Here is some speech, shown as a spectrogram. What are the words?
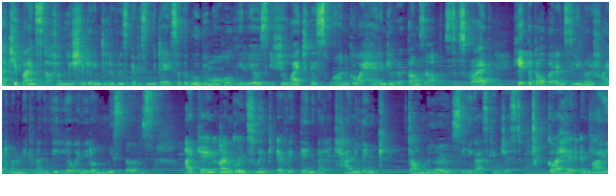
I keep buying stuff. I'm literally getting deliveries every single day. So there will be more haul videos. If you liked this one, go ahead and give it a thumbs up, subscribe, hit the bell button so you're notified when I make another video and you don't miss those. Again, I'm going to link everything that I can link down below so you guys can just go ahead and buy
